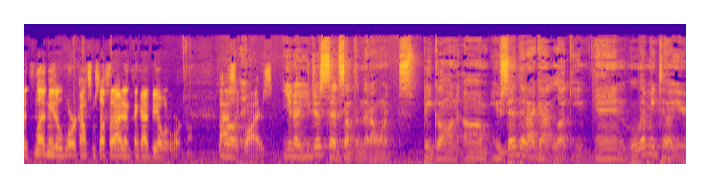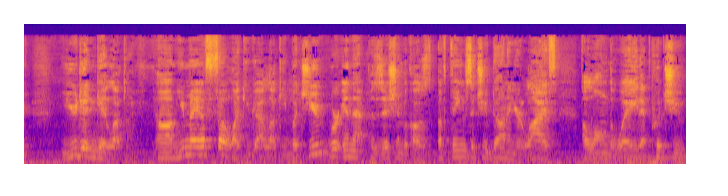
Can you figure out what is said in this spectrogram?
it's led me to work on some stuff that I didn't think I'd be able to work on, plastic well, wise. You know, you just said something that I want to speak on. Um, you said that I got lucky, and let me tell you, you didn't get lucky. Um, you may have felt like you got lucky, but you were in that position because of things that you've done in your life along the way that put you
